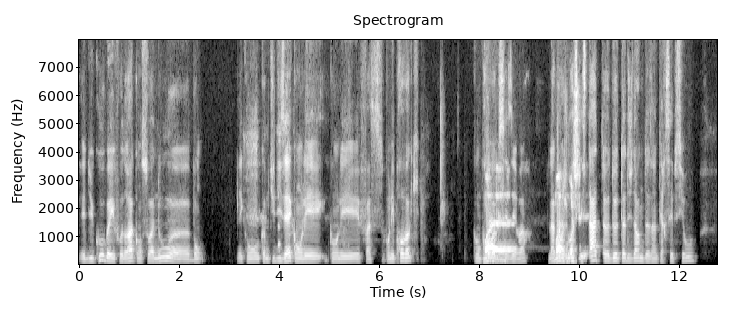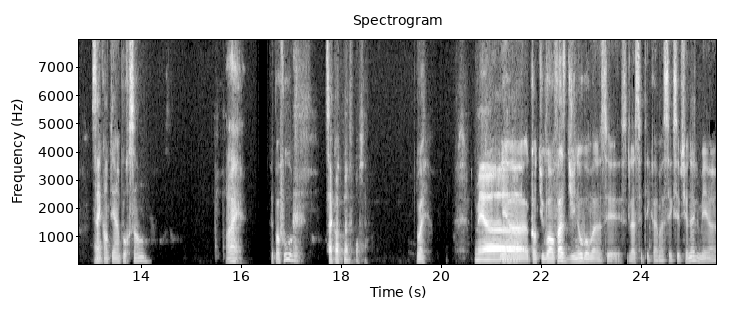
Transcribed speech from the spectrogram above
et du coup, bah, il faudra qu'on soit nous euh, bons et qu'on, comme tu disais, qu'on les, qu'on les fasse, qu'on les provoque, qu'on provoque euh, ces erreurs. Là, moi- quand je vois ces stats, euh, deux touchdowns, deux interceptions, 51%, Ouais. c'est pas fou. hein. 59%. Ouais. Mais, euh, Et euh, quand tu vois en face, Gino, bon, bah, c'est, là, c'était quand même assez exceptionnel, mais euh,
